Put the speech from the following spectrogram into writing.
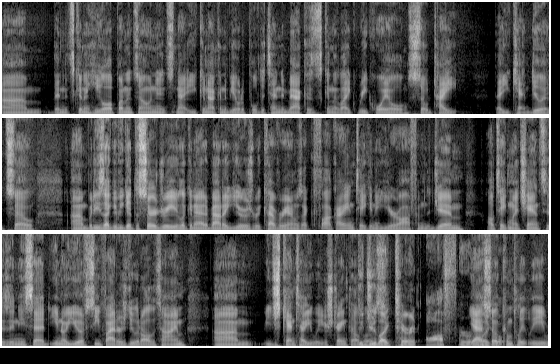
um, then it's going to heal up on its own. And it's not, you're not going to be able to pull the tendon back because it's going to like recoil so tight that you can't do it. So, um, but he's like, if you get the surgery, you're looking at about a year's recovery. And I was like, fuck, I ain't taking a year off from the gym. I'll take my chances. And he said, you know, UFC fighters do it all the time. Um, you just can't tell you what your strength level Did you is. like tear it off or Yeah, like so what- completely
